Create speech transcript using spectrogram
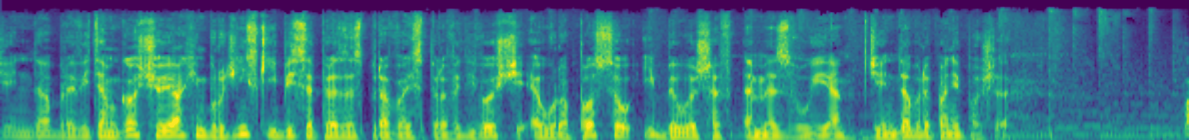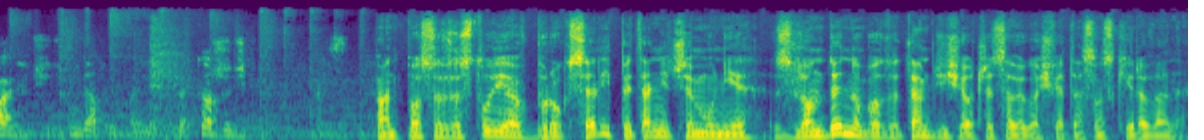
Dzień dobry, witam gościu Joachim Brudziński, wiceprezes Prawa i Sprawiedliwości, europoseł i były szef MSWiA. Dzień dobry, panie pośle. Się. Dzień dobry, panie. Dzień Pan poseł ze studia w Brukseli. Pytanie, czemu nie z Londynu, bo to tam dziś oczy całego świata są skierowane.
